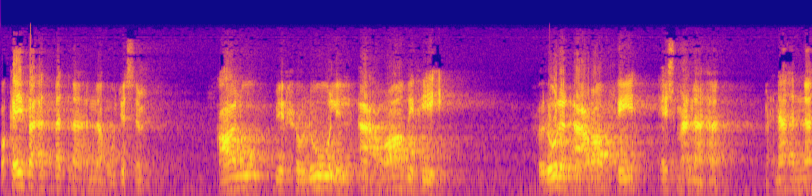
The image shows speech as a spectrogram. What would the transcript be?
وكيف أثبتنا أنه جسم؟ قالوا بحلول الأعراض فيه. حلول الأعراض فيه إيش معناها؟ معناها أن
